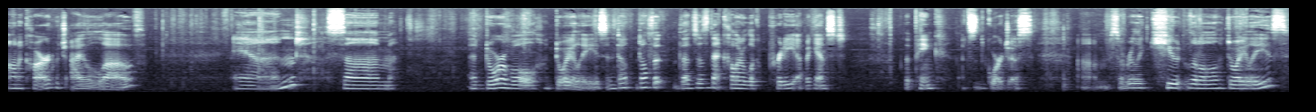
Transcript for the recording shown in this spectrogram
on a card, which I love. And some adorable doilies. And don't, don't the, doesn't that color look pretty up against the pink? That's gorgeous. Um, so really cute little doilies.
